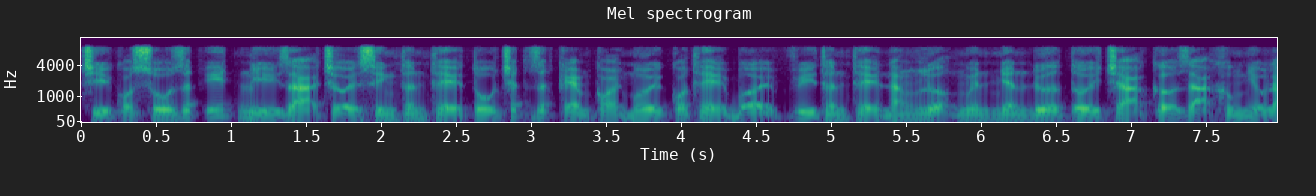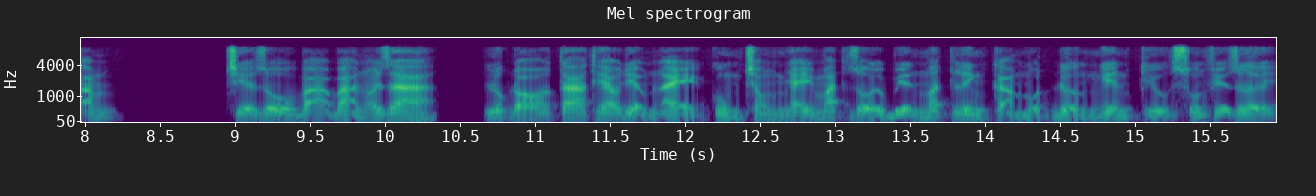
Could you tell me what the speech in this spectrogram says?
Chỉ có số rất ít nỉ dạ trời sinh thân thể tố chất rất kém cỏi mới có thể bởi vì thân thể năng lượng nguyên nhân đưa tới trả cờ dạ không nhiều lắm. Chia rổ bà bà nói ra, lúc đó ta theo điểm này cùng trong nháy mắt rồi biến mất linh cảm một đường nghiên cứu xuống phía dưới,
